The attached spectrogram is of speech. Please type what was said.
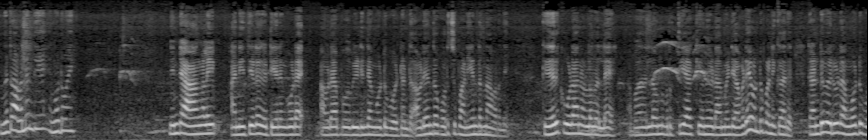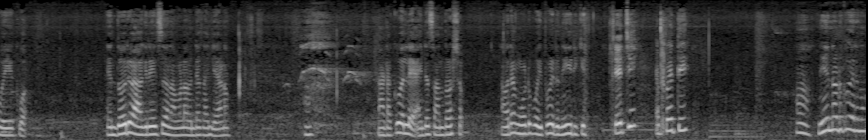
എന്നിട്ട് അവനെന്ത് ചെയ്യേ ഇങ്ങോട്ട് പോയി? നിന്റെ ആങ്ങളെയും അനീത്തിയുടെ കെട്ടിയനും കൂടെ അവിടെ വീടിന്റെ അങ്ങോട്ട് പോയിട്ടുണ്ട്. അവിടെ എന്തോ കുറച്ച് പണിയുണ്ടെന്നാ പറഞ്ഞേ. കേറി കൂടാനുള്ളതല്ലേ? അപ്പൊ അതെല്ലാം ഒന്ന് വൃത്തിയാക്കി ഒന്ന് ഇടാൻ വേണ്ടി അവിടെ ഉണ്ട് പണിക്കാര്. രണ്ടുപേരൂടെ അങ്ങോട്ട് പോയേക്കുവാ. എന്തോരും ആഗ്രഹിച്ചതാ നമ്മൾ അവന്റെ കല്യാണം. ആ, നടക്കുവല്ലേ? അതിന്റെ സന്തോഷം. അവരങ്ങോട്ട് പോയി. വരും. നീ ഇരിക്കും. ചേച്ചി എപ്പ എത്തി? ആ നീ എന്നെടുക്കുമായിരുന്നു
